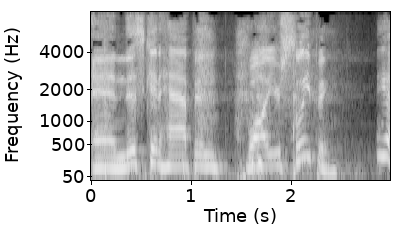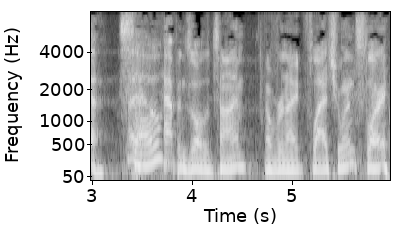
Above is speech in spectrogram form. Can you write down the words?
and this can happen while you're sleeping. Yeah. So? That happens all the time. Overnight flatulence, Larry.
